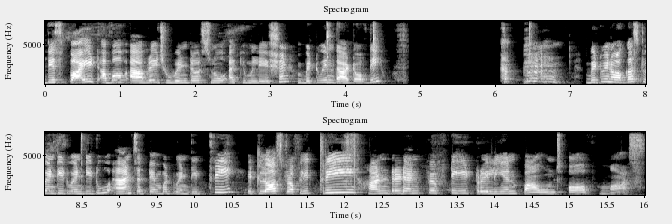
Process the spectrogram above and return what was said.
despite above average winter snow accumulation between that of the between August 2022 and September 23, it lost roughly 350 trillion pounds of mass.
